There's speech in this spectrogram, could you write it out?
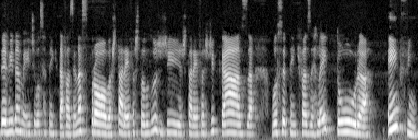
devidamente você tem que estar tá fazendo as provas, tarefas todos os dias, tarefas de casa, você tem que fazer leitura, enfim.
